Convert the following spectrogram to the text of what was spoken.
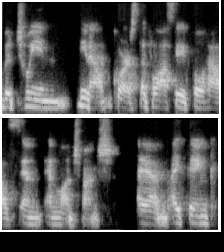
between you know, of course, the philosophy of Cool Haus and and Lunch Bunch, and I think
